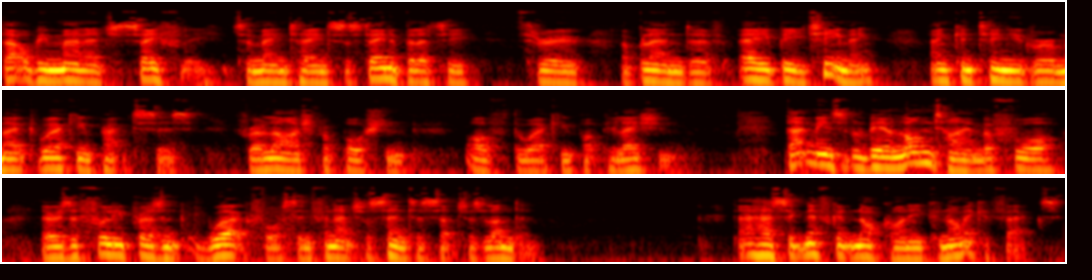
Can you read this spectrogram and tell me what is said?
that will be managed safely to maintain sustainability through a blend of A-B teaming and continued remote working practices for a large proportion of the working population. That means it'll be a long time before there is a fully present workforce in financial centres such as London. That has significant knock-on economic effects.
